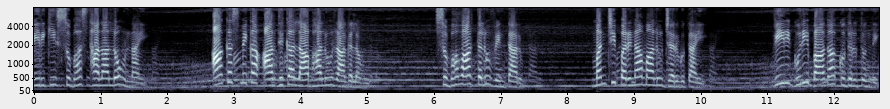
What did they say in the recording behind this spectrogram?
వీరికి శుభ స్థానాల్లో ఉన్నాయి. ఆకస్మిక ఆర్థిక లాభాలు రాగలవు. శుభవార్తలు వింటారు. మంచి పరిణామాలు జరుగుతాయి. వీరి గురి బాగా కుదురుతుంది.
